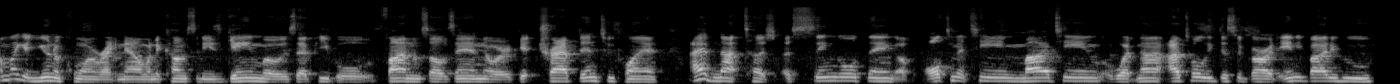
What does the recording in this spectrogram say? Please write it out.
I'm like a unicorn right now when it comes to these game modes that people find themselves in or get trapped into playing. I have not touched a single thing of Ultimate Team, my team, whatnot. I totally disregard anybody who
